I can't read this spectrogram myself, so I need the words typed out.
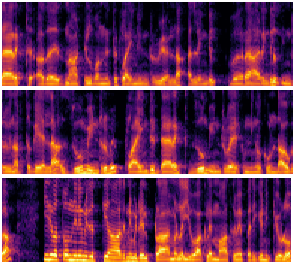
ഡയറക്റ്റ് അതായത് നാട്ടിൽ വന്നിട്ട് ക്ലൈന്റ് ഇന്റർവ്യൂ അല്ല അല്ലെങ്കിൽ വേറെ ആരെങ്കിലും ഇന്റർവ്യൂ നടത്തുകയല്ല zoom interview client direct zoom interview ആയിരിക്കും നിങ്ങൾക്ക് ഉണ്ടാവുക. ഇരുപത്തൊന്നിനും ഇരുപത്തി ആറിനും ഇടയിൽ പ്രായമുള്ള യുവാക്കളെ മാത്രമേ പരിഗണിക്കുകയുള്ളൂ.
